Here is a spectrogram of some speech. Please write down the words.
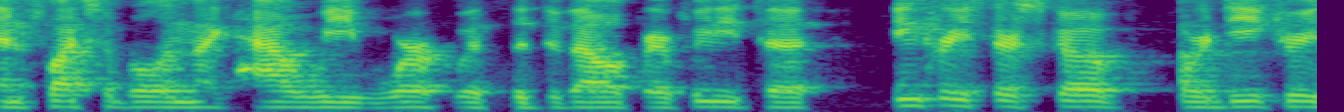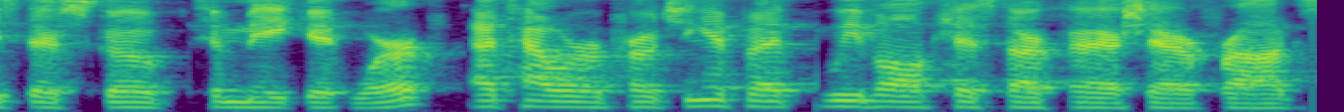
and flexible in like how we work with the developer. If we need to increase their scope or decrease their scope to make it work that's how we're approaching it. But we've all kissed our fair share of frogs.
